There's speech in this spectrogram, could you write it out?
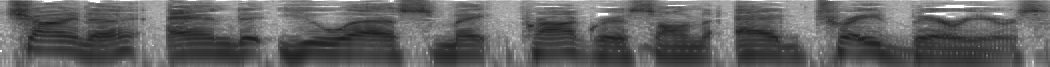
China and U.S. make progress on ag trade barriers.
